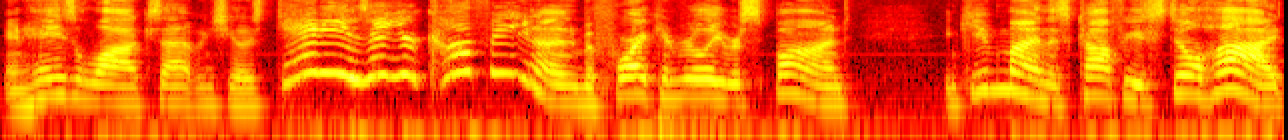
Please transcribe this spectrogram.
And Hazel walks up and she goes, "Daddy, is that your coffee?" And before I can really respond, and keep in mind this coffee is still hot.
